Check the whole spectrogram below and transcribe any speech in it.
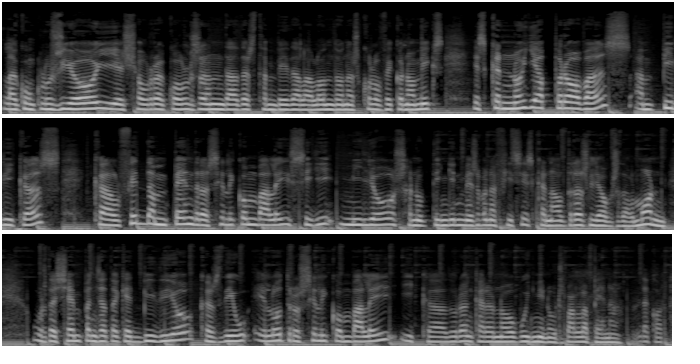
La conclusió, i això ho recolzen dades també de la London School of Economics, és que no hi ha proves empíriques que el fet d'emprendre Silicon Valley sigui millor o se n'obtinguin més beneficis que en altres llocs del món. Us deixem penjat aquest vídeo que es diu El otro Silicon Valley i que dura encara no 8 minuts, val la pena. D'acord.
